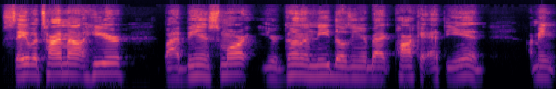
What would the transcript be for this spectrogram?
save a timeout here by being smart, you're going to need those in your back pocket at the end. I mean,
